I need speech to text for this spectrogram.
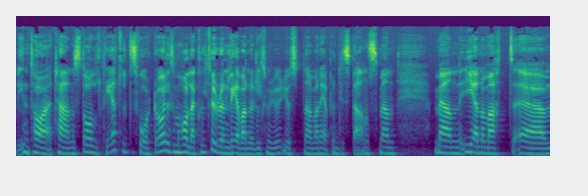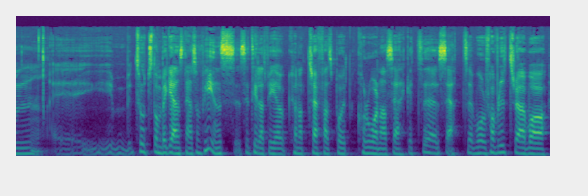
intern stolthet. Lite svårt att liksom hålla kulturen levande liksom just när man är på distans. Men, men genom att um, trots de begränsningar som finns se till att vi har kunnat träffas på ett coronasäkert eh, sätt. Vår favorit tror jag var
